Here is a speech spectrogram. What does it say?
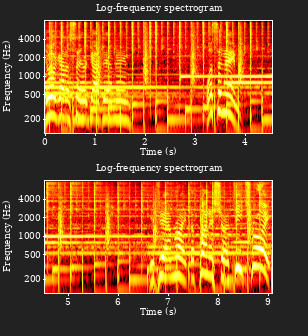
Do I gotta say her goddamn name? What's her name? You're damn right, the Punisher, Detroit.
